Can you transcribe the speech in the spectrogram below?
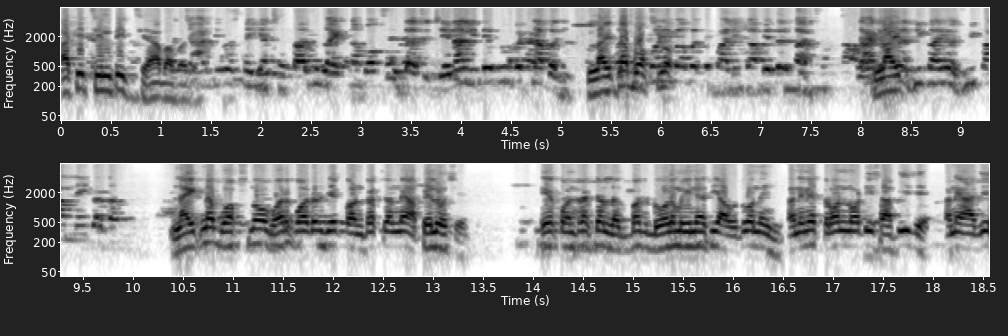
આખી ચિંતિત છે આ બાબતે. ચાર દિવસ થઈ ગયા છતાં હજુ લાઇટના બોક્સ ખુલ્લા છે. જેના લીધે દુર્ઘટના બની. લાઇટના એ બાબતે પાલિકા બેદરકાર છે. લાઇટ- અધિકારીઓ હજુ કામ નહીં કરતા. લાઇટના બોક્સનો વર્ક ઓર્ડર જે કોન્ટ્રાક્ટરને આપેલો છે એ કોન્ટ્રાક્ટર લગભગ દોઢ મહિનાથી આવતો નહીં અને એને ત્રણ નોટિસ આપી છે અને આજે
